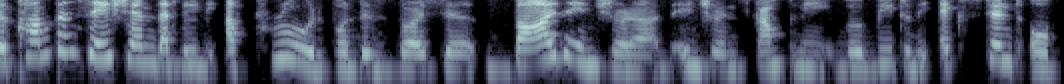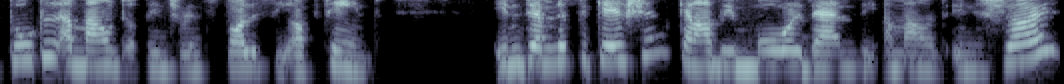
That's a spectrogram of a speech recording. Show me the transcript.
The compensation that will be approved for disbursal by the insurer, the insurance company, will be to the extent of total amount of insurance policy obtained. Indemnification cannot be more than the amount insured.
